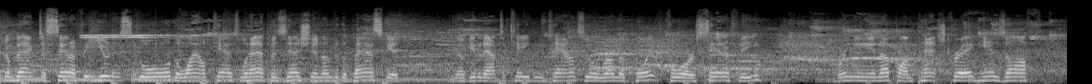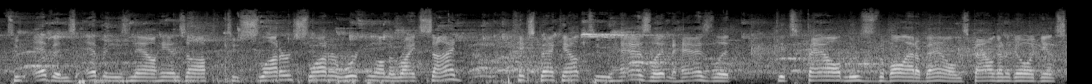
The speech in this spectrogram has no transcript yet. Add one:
Welcome back to Santa Fe Unit School. The Wildcats will have possession under the basket. And they'll get it out to Caden Counts, who will run the point for Santa Fe. Bringing it up on Patch Craig, hands off to Evans. Evans now hands off to Slaughter. Slaughter working on the right side. Kicks back out to Hazlitt, and Hazlitt gets fouled, loses the ball out of bounds. Foul going to go against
